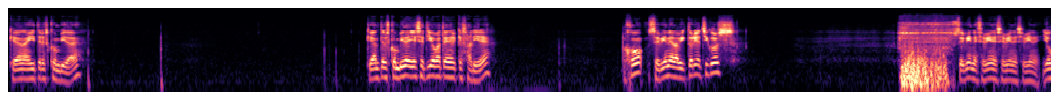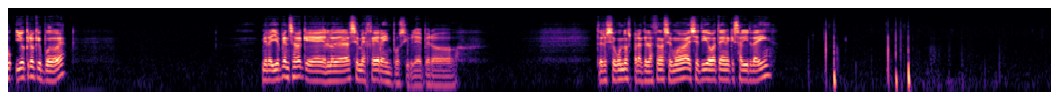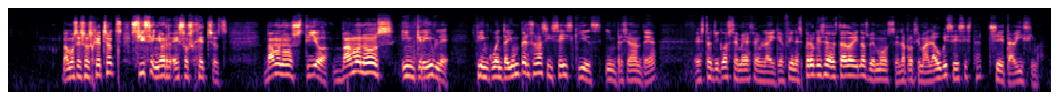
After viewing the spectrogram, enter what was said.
Quedan ahí tres con vida, ¿eh? Quedan tres con vida y ese tío va a tener que salir, ¿eh? Ojo, se viene la victoria, chicos. se viene, se viene, se viene, se viene. Yo, yo creo que puedo, ¿eh? Mira, yo pensaba que lo de la SMG era imposible, pero... Tres segundos para que la zona se mueva. Ese tío va a tener que salir de ahí. ¿Vamos esos headshots? Sí, señor, esos headshots. Vámonos, tío. Vámonos. Increíble. 51 personas y 6 kills. Impresionante, ¿eh? Esto, chicos, se merece un like. En fin, espero que os haya gustado y nos vemos en la próxima. La VCS está chetadísima.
